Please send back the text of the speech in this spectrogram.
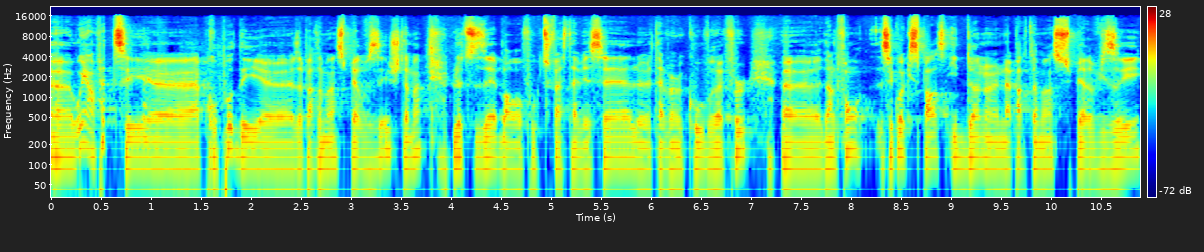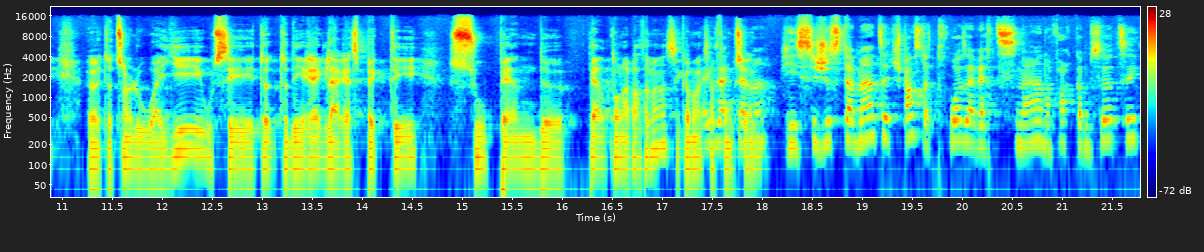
Euh, oui, en fait, c'est euh, à propos des euh, appartements supervisés, justement. Là, tu disais, bon, faut que tu fasses ta vaisselle, tu avais un couvre-feu. Dans le fond, c'est quoi qui se passe? Ils te donnent un appartement supervisé. T'as-tu un loyer ou c'est t'as as des règles à respecter sous peine de perdre ton appartement? C'est comment que ça fonctionne? Puis c'est justement, tu sais, je pense que tu as trois avertissements d'affaires comme ça, tu sais.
